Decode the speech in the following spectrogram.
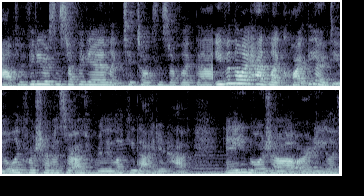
outfit videos and stuff again, like TikToks and stuff like that. Even though I had like quite the ideal like first trimester, I was really lucky that I didn't have any nausea or any like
